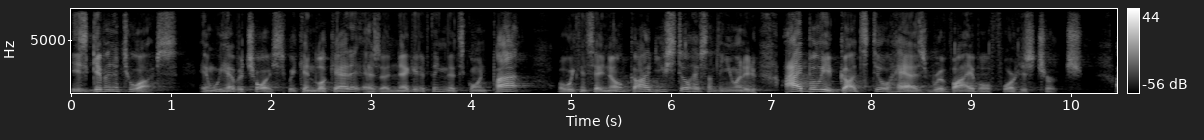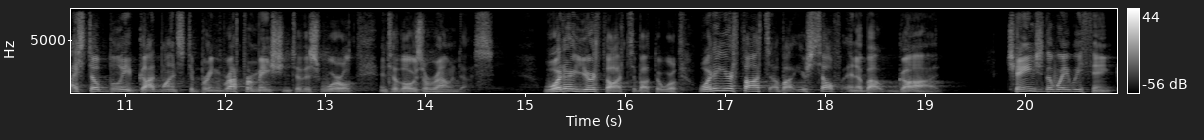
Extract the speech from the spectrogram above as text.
He's given it to us. And we have a choice. We can look at it as a negative thing that's going pot, or we can say, no, God, you still have something you want to do. I believe God still has revival for his church. I still believe God wants to bring reformation to this world and to those around us. What are your thoughts about the world? What are your thoughts about yourself and about God? Change the way we think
